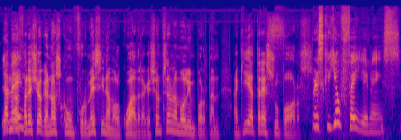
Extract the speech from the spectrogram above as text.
La em meva- refereixo a que no es conformessin amb el quadre, que això em sembla molt important. Aquí hi ha tres suports. Però és que ja ho feien ells.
